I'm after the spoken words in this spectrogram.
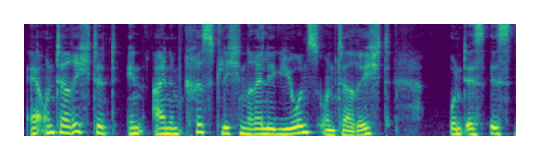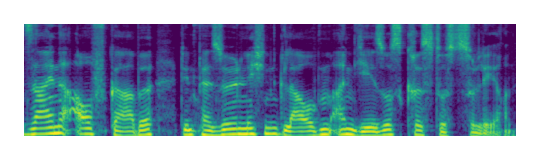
Er unterrichtet in einem christlichen Religionsunterricht und es ist seine Aufgabe, den persönlichen Glauben an Jesus Christus zu lehren.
